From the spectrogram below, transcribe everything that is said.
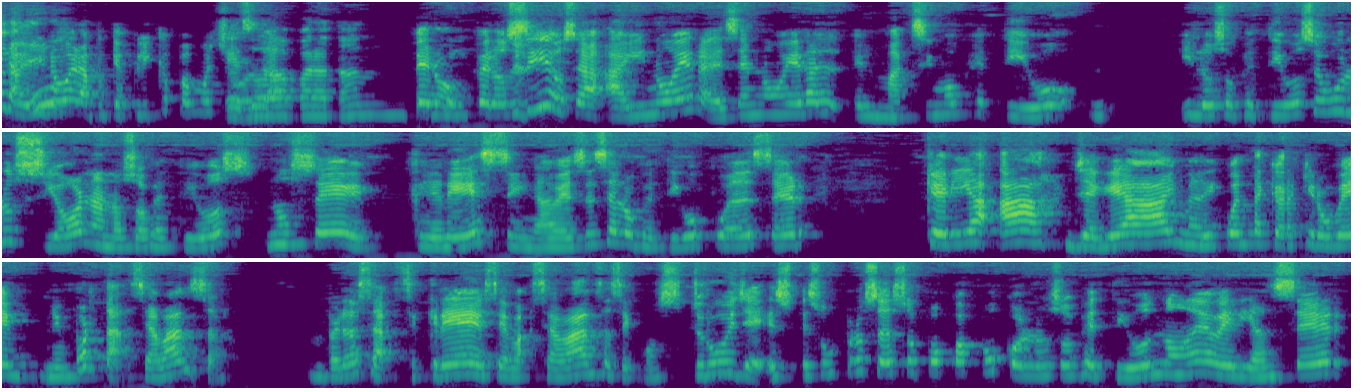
era. Ahí no era, porque aplica para mucho. Eso da para tan. Pero, pero sí, o sea, ahí no era. Ese no era el, máximo objetivo. Y los objetivos evolucionan, los objetivos, no sé, crecen. A veces el objetivo puede ser, quería A, llegué a A y me di cuenta que ahora quiero B. No importa, se avanza ¿verdad? Se, se cree, se, se, avanza, se construye, es, es, un proceso poco a poco. Los objetivos no deberían ser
